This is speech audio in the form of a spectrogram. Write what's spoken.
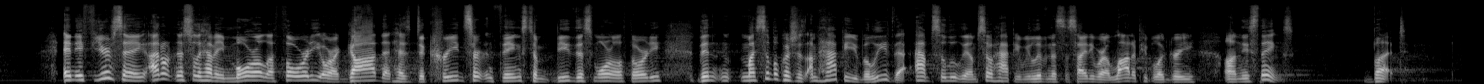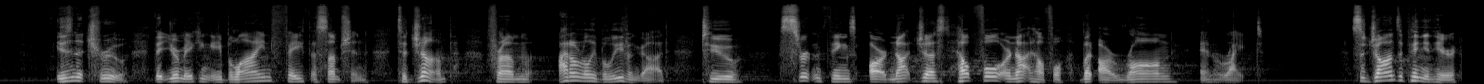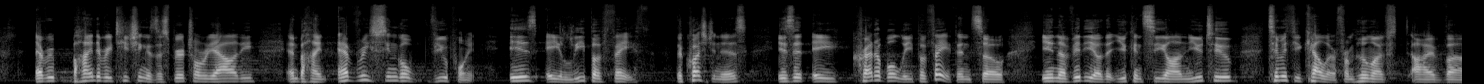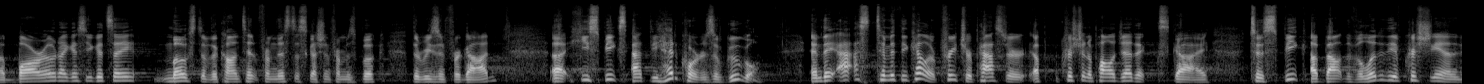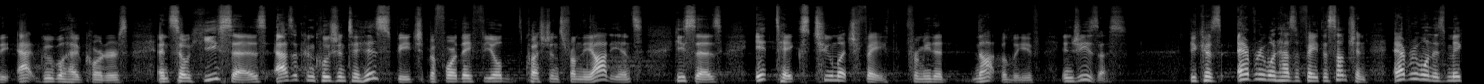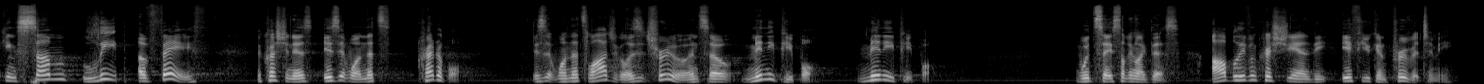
And if you're saying, I don't necessarily have a moral authority or a God that has decreed certain things to be this moral authority, then my simple question is, I'm happy you believe that. Absolutely. I'm so happy we live in a society where a lot of people agree on these things. But isn't it true that you're making a blind faith assumption to jump from, I don't really believe in God, to certain things are not just helpful or not helpful, but are wrong and right? So, John's opinion here Every, behind every teaching is a spiritual reality, and behind every single viewpoint is a leap of faith. The question is, is it a credible leap of faith? And so, in a video that you can see on YouTube, Timothy Keller, from whom I've, I've uh, borrowed, I guess you could say, most of the content from this discussion from his book, The Reason for God, uh, he speaks at the headquarters of Google. And they asked Timothy Keller, preacher, pastor, Christian apologetics guy, to speak about the validity of Christianity at Google headquarters. And so he says, as a conclusion to his speech, before they field questions from the audience, he says, It takes too much faith for me to not believe in Jesus. Because everyone has a faith assumption, everyone is making some leap of faith. The question is, is it one that's credible? Is it one that's logical? Is it true? And so many people many people would say something like this I'll believe in Christianity if you can prove it to me.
